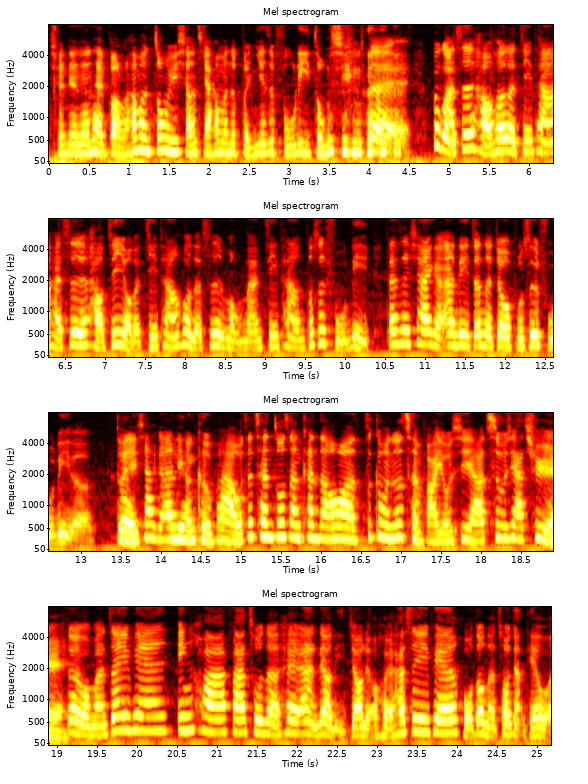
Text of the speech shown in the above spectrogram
全年真的太棒了，他们终于想起来他们的本业是福利中心了。对。不管是好喝的鸡汤，还是好基友的鸡汤，或者是猛男鸡汤，都是福利。但是下一个案例真的就不是福利了。对，下一个案例很可怕。我在餐桌上看到的话，这根本就是惩罚游戏啊，吃不下去哎。对我们这一篇樱花发出的黑暗料理交流会，它是一篇活动的抽奖贴文，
